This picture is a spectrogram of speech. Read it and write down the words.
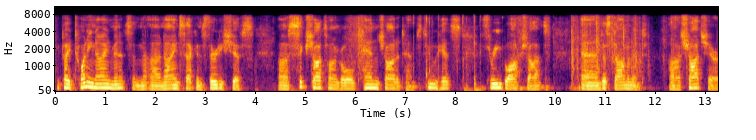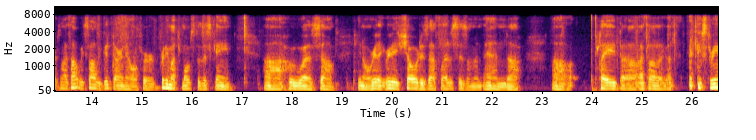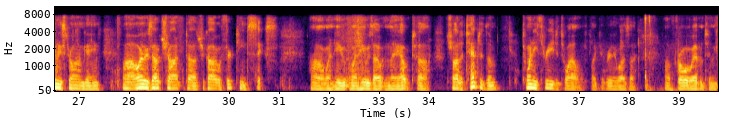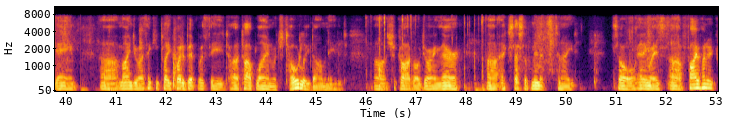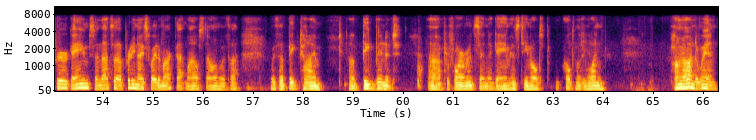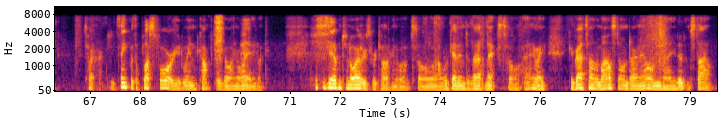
he played 29 minutes and uh, nine seconds, 30 shifts, uh, six shots on goal, 10 shot attempts, two hits, three block shots, and just dominant uh, shot shares. And I thought we saw the good Darnell for pretty much most of this game, uh, who was, uh, you know, really, really showed his athleticism and, and uh, uh, played, I thought, an extremely strong game. Uh, Oilers outshot uh, Chicago 13-6 uh, when he when he was out, and they outshot uh, attempted them 23 to 12. Like it really was a, a pro Edmonton game. Mind you, I think he played quite a bit with the uh, top line, which totally dominated Chicago during their excessive minutes tonight. So, anyways, uh, 500 career games, and that's a pretty nice way to mark that milestone with a with a big time, a big minute uh, performance in a game. His team ultimately won, hung on to win. You'd think with a plus four you'd win comfortably going away, but this is the Edmonton Oilers we're talking about, so uh, we'll get into that next. So anyway, congrats on the milestone, Darnell, and uh, you did it in style.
